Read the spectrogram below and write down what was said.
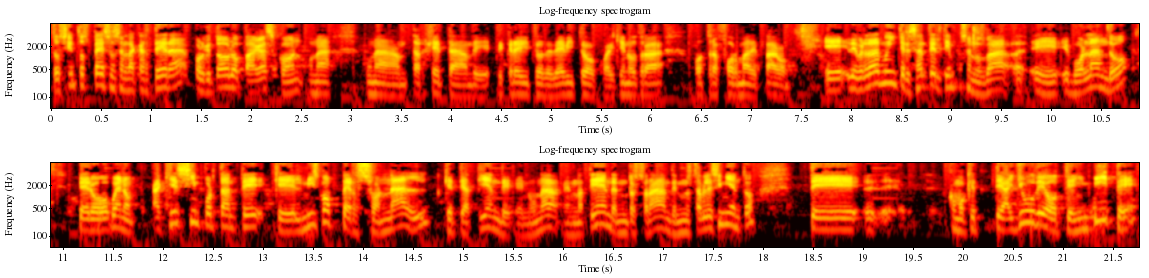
200 pesos en la cartera, porque todo lo pagas con una tarjeta de, crédito, de débito o cualquier otra, otra forma de pago. Eh, de verdad, muy interesante, el tiempo se nos va eh, volando, pero bueno, aquí es importante que el mismo personal que te atiende en una, en una tienda, en un restaurante, en un establecimiento, te, eh, como que te ayude o te invite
